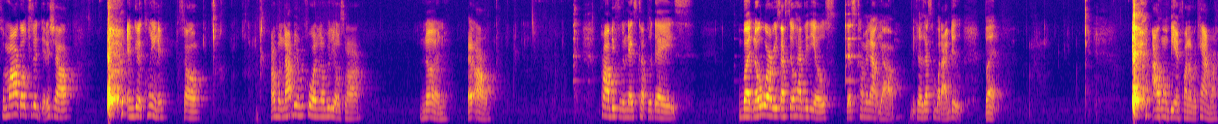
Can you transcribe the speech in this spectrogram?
Tomorrow, go to the dentist, y'all, and get a cleaning. So, I will not be recording no videos tomorrow. None at all. Probably for the next couple of days. But no worries, I still have videos that's coming out, y'all. Because that's what I do. But I won't be in front of a camera.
